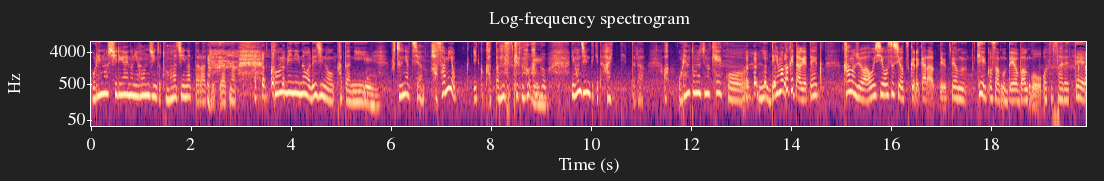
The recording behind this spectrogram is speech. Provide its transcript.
俺の知り合いの日本人と友達になったらって言ってあのコンビニのレジの方に、普通に私あのハサミを1個買ったんですけど、うん、あの日本人って聞いて「はい」って言ったら「あ俺の友達の稽古に電話かけてあげて彼女は美味しいお寿司を作るからって言ってあの恵子さんの電話番号を渡されて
